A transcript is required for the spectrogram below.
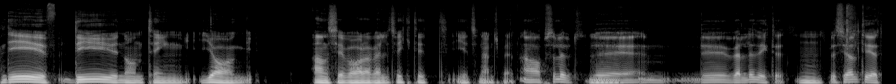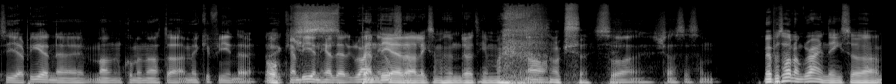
Det är, ju, det är ju någonting jag anser vara väldigt viktigt i ett sånt här spel. ja, absolut. Det, är- det är väldigt viktigt. Mm. Speciellt i ett JRPG när man kommer möta mycket fiender. Det Och kan bli en hel del grinding spendera också. liksom 100 timmar Ja, också. så känns det som. Men på tal om grinding så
